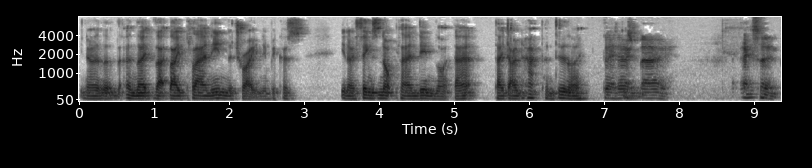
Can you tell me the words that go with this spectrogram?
You know, and they, that they plan in the training because, you know, things not planned in like that, they don't happen, do they? They don't, no. Excellent.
